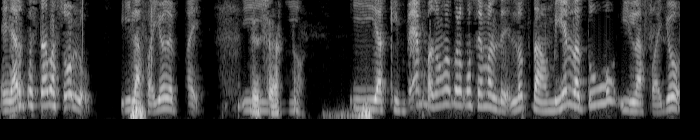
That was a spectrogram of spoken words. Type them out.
el arco estaba solo y la falló de Pay. Y, Exacto. Y a Kimpemba, no me acuerdo cómo se llama el de lo también la tuvo y la falló.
